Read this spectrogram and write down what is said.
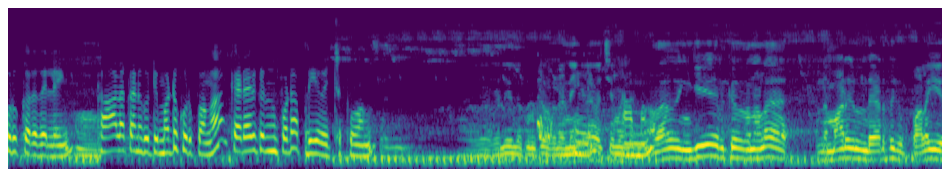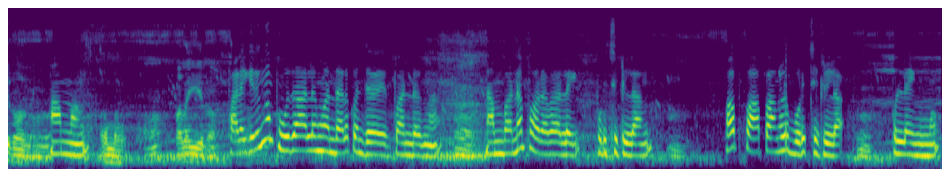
கொடுக்கறது இல்லைங்க காலை கண்ணுக்குட்டி மட்டும் கொடுப்பாங்க கிடாரி கண்ணுக்கு போட்டு அப்படியே வச்சுக்குவாங்க. வெளியில் கொடுக்கறது இல்லை நீங்களே வச்சு அதாவது இங்கேயே இருக்கிறதுனால இந்த மாடுகள் இந்த இடத்துக்கு பழகிரும் இல்லைங்க ஆமாங்க. ஆமாங்க. ஆ, பழகிரும். பழகிருங்க புது ஆளுங்க வந்தாலும் கொஞ்சம் இது பண்ணுங்க. நம்பன்னா பரவாயில்ல பிடிச்சிக்கலாங்க. பாப்பா பாப்பாங்களும் பிடிச்சிக்கலாம் பிள்ளைங்களும்.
